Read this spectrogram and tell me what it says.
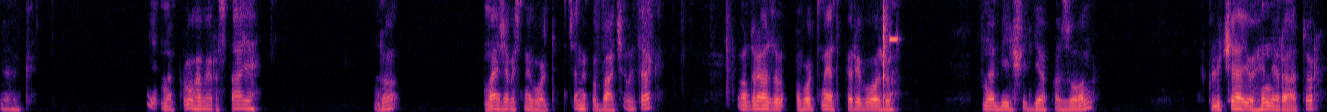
Так. І напруга виростає до майже 8 вольт. Це ми побачили, так? Одразу вольтмет перевожу на більший діапазон. Включаю генератор.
